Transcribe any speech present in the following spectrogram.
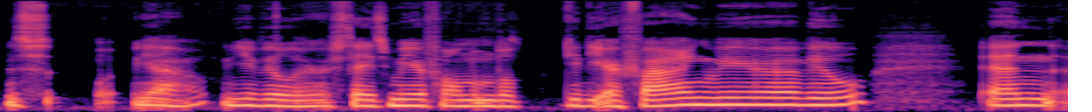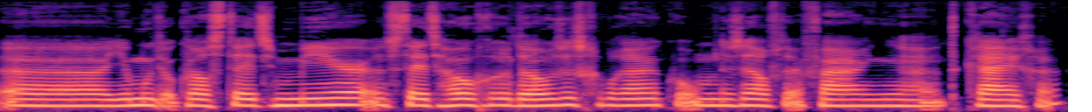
Dus ja, je wil er steeds meer van, omdat je die ervaring weer wil. En je moet ook wel steeds meer, een steeds hogere dosis gebruiken om dezelfde ervaring te krijgen.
